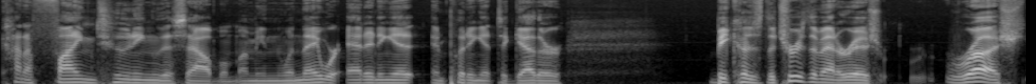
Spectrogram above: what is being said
kind of fine tuning this album. I mean, when they were editing it and putting it together, because the truth of the matter is, Rush,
